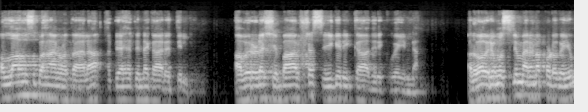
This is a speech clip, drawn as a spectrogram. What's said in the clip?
അള്ളാഹു സുബാനോത്താല താല അദ്ദേഹത്തിന്റെ കാര്യത്തിൽ അവരുടെ ശിപാർശ സ്വീകരിക്കാതിരിക്കുകയില്ല. അഥവാ ഒരു മുസ്ലിം മരണപ്പെടുകയും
